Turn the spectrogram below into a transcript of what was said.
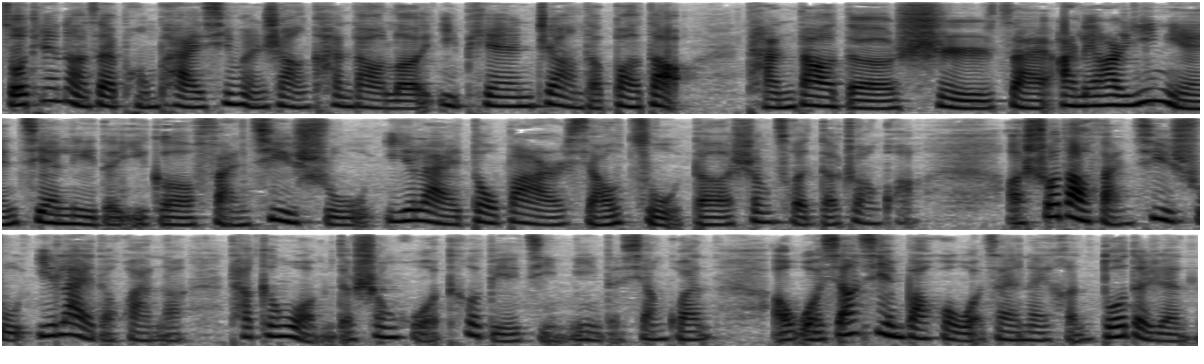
昨天呢，在澎湃新闻上看到了一篇这样的报道。谈到的是在二零二一年建立的一个反技术依赖豆瓣儿小组的生存的状况啊。说到反技术依赖的话呢，它跟我们的生活特别紧密的相关啊。我相信，包括我在内，很多的人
